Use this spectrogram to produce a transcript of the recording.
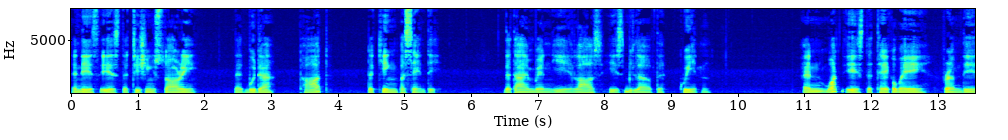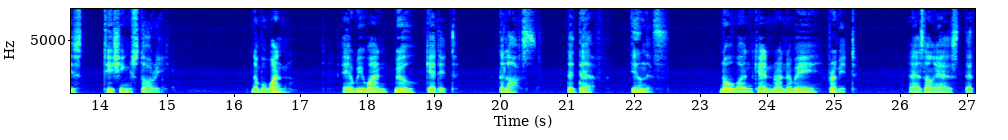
And this is the teaching story that Buddha taught the king Pasenti, the time when he lost his beloved queen. And what is the takeaway from this teaching story? Number one, everyone will get it the loss, the death, illness. No one can run away from it. As long as that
